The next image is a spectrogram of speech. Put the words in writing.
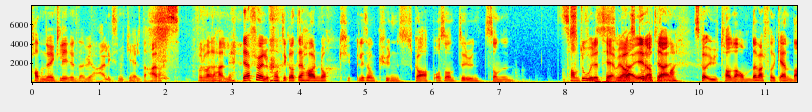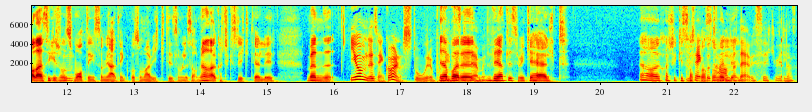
Kan jo egentlig Vi er liksom ikke helt der, altså. For å være ærlig. Jeg føler på en måte ikke at jeg har nok liksom, kunnskap og sånt rundt sånne Store, te ja, store at jeg temaer. skal uttale meg om det. I hvert fall ikke enda. Det er sikkert sånne Mm. småting som jeg tenker på som er viktig, som liksom Ja, det er kanskje ikke så viktig, eller Men Jo, men det trenger ikke å være noen store jeg politiske bare temaer. vet liksom ikke helt Jeg har kanskje ikke Du satt trenger meg ikke så å ta veldig med det hvis du ikke vil. Altså.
